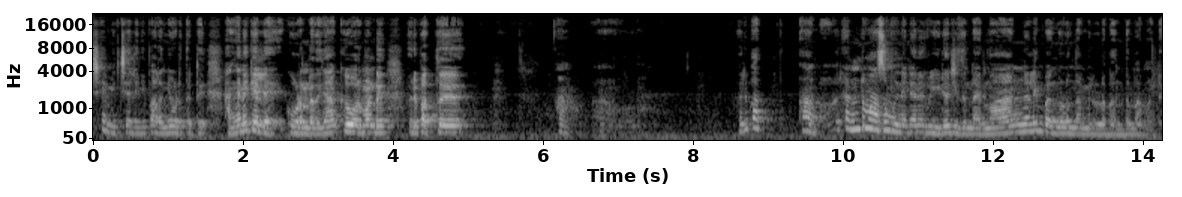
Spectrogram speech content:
ക്ഷമിച്ച് അല്ലെങ്കിൽ പറഞ്ഞു കൊടുത്തിട്ട് അങ്ങനെയൊക്കെയല്ലേ കൂടേണ്ടത്? ഞങ്ങൾക്ക് ഓർമ്മ ഉണ്ട് ഒരു പത്ത് ആ ഒരു പത്ത് ആ രണ്ട് മാസം മുന്നേ ഞാനൊരു വീഡിയോ ചെയ്തിട്ടുണ്ടായിരുന്നു ആങ്ങളും പെങ്ങളും തമ്മിലുള്ള ബന്ധം പറഞ്ഞിട്ട്.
